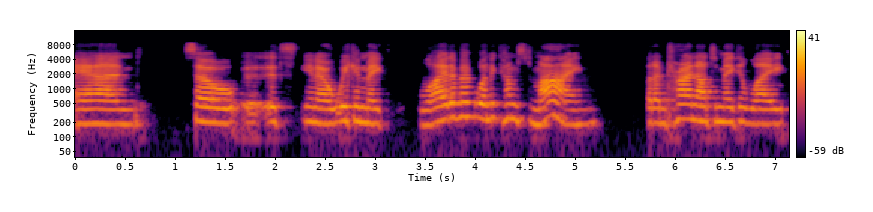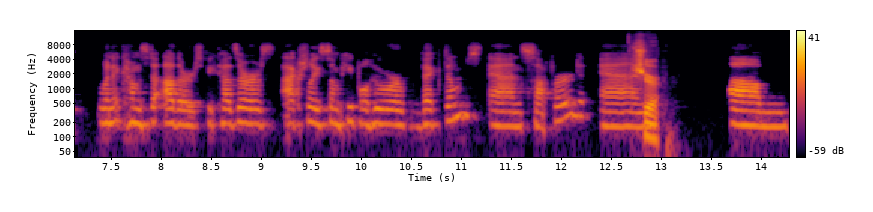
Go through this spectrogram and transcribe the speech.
And so it's, you know, we can make light of it when it comes to mine, but I'm trying not to make it light when it comes to others because there's actually some people who were victims and suffered and sure. um,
